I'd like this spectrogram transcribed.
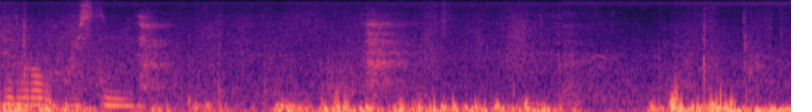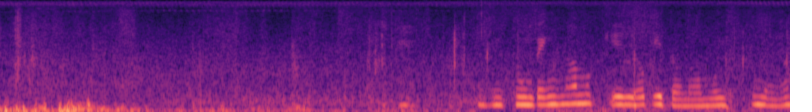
되돌아가고 있습니다. 동백나무길 여기도 너무 이쁘네요.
